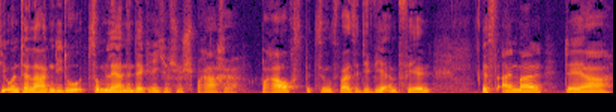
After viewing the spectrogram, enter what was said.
die Unterlagen, die du zum Lernen der griechischen Sprache brauchst, beziehungsweise die wir empfehlen, ist einmal der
